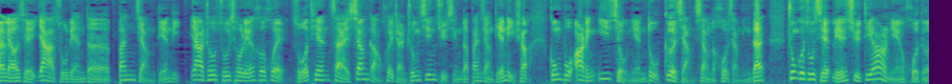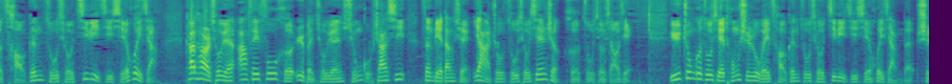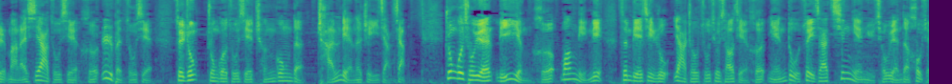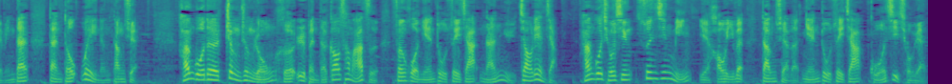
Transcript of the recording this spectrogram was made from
来了解亚足联的颁奖典礼。亚洲足球联合会昨天在香港会展中心举行的颁奖典礼上，公布2019年度各奖项的获奖名单。中国足协连续第二年获得草根足球激励级协会奖，卡塔尔球员阿菲夫和日本球员熊谷沙希分别当选亚洲足球先生和足球小姐。与中国足协同时入围草根足球激励级协会奖的是马来西亚足协和日本足协。最终，中国足协成功的蝉联了这一奖项。中国球员李颖和汪琳琳分别进入亚洲足球小姐和年度最佳青年女球员的候选名单，但都未能当选。韩国的郑正荣和日本的高仓麻子分获年度最佳男女教练奖。韩国球星孙兴民也毫无疑问当选了年度最佳国际球员。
